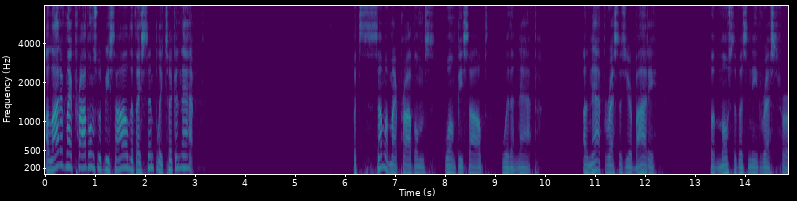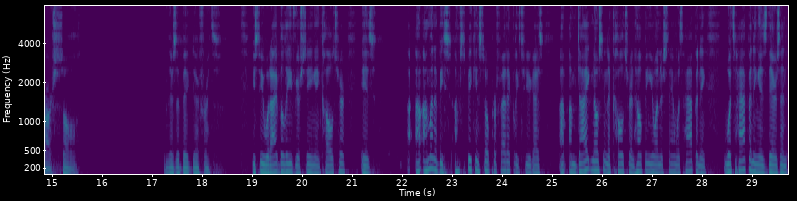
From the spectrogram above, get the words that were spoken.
a lot of my problems would be solved if I simply took a nap. But some of my problems won't be solved with a nap. A nap rests your body, but most of us need rest for our soul. And there's a big difference. You see, what I believe you're seeing in culture is I, am going to be, I'm speaking so prophetically to you guys. I'm, I'm diagnosing the culture and helping you understand what's happening. What's happening is there's an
